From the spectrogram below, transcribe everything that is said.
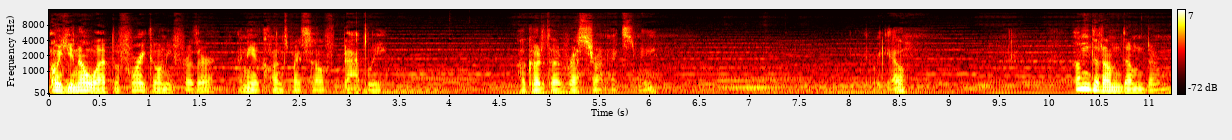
Oh, you know what? Before I go any further, I need to cleanse myself badly. I'll go to the restaurant next to me. There we go. Um da dum dum dum.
